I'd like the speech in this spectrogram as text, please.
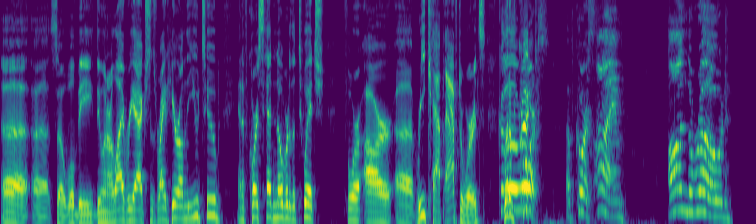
Uh, uh, so we'll be doing our live reactions right here on the YouTube. And, of course, heading over to the Twitch for our uh, recap afterwards. Correct. But, of course, of course, I'm on the road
